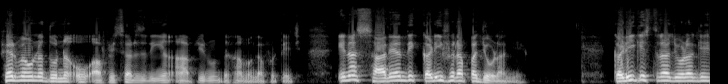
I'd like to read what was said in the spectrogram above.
ਫਿਰ ਮੈਂ ਉਹਨਾਂ ਦੋਨਾਂ ਉਹ ਆਫੀਸਰਸ ਦੀਆਂ ਆਪ ਜੀ ਨੂੰ ਦਿਖਾਵਾਂਗਾ ਫੁਟੇਜ ਇਹਨਾਂ ਸਾਰਿਆਂ ਦੀ ਕੜੀ ਫਿਰ ਆਪਾਂ ਜੋੜਾਂਗੇ। ਕੜੀ ਕਿਸ ਤਰ੍ਹਾਂ ਜੋੜਾਂਗੇ?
